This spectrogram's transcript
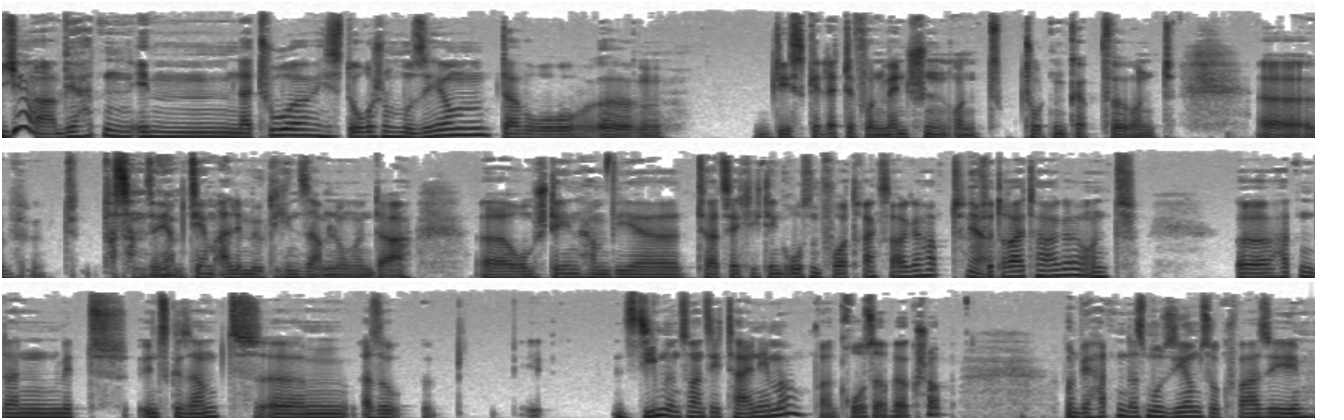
Ja, wir hatten im Naturhistorischen Museum, da wo ähm, die Skelette von Menschen und Totenköpfe und äh, was haben sie? Die haben, die haben alle möglichen Sammlungen da äh, rumstehen. Haben wir tatsächlich den großen Vortragssaal gehabt Ja. für drei Tage und äh, hatten dann mit insgesamt ähm, also 27 Teilnehmer, war ein großer Workshop und wir hatten das Museum so quasi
